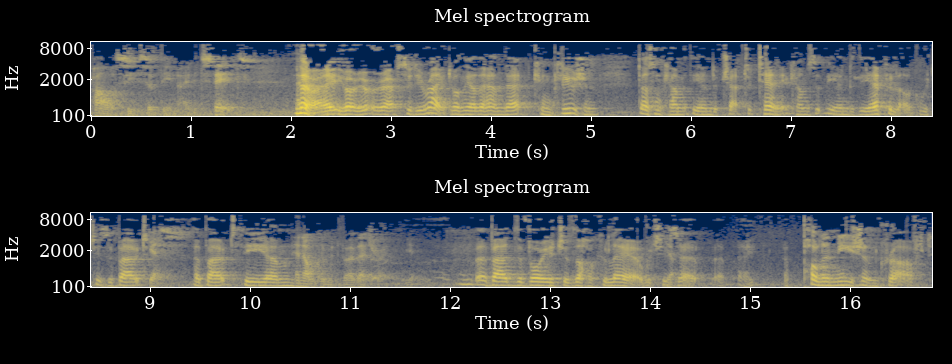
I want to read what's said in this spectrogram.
policies of the United States. No, you're, you're absolutely right. On the other hand, that conclusion doesn't come at the end of chapter 10, it comes at the end of the epilogue, which is about, yes. about the. Um, Penultimate, oh, that's right. About the voyage of the Hokulea, which is Yeah. a, a, a Polynesian craft,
